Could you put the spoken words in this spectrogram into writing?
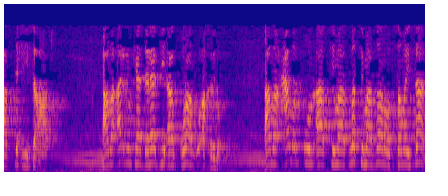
aad dhexdiisa ahaato ama arinkaa daraaddii aad qur'aan u akrido ama camal uun aad timaad la timaadaan ood samaysaan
